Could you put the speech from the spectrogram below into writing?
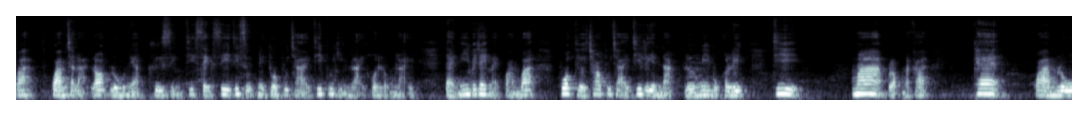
ว่าความฉลาดรอบรู้เนี่ยคือสิ่งที่เซ็กซี่ที่สุดในตัวผู้ชายที่ผู้หญิงหลายคนหลงไหล แต่นี่ไม่ได้หมายความว่าพวกเธอชอบผู้ชายที่เรียนหนัก หรือมีบุคลิกที่ มากหรอกนะคะ แค่ความรู้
